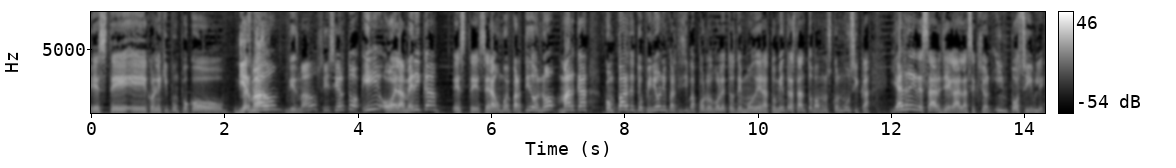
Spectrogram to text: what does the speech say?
este eh, con el equipo un poco ¿Diezmado? Diezmado, sí, cierto. Y o el América, este será un buen partido o no. Marca, comparte tu opinión y participa por los boletos de Moderato. Mientras tanto, vámonos con música y al regresar llega a la sección Imposible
